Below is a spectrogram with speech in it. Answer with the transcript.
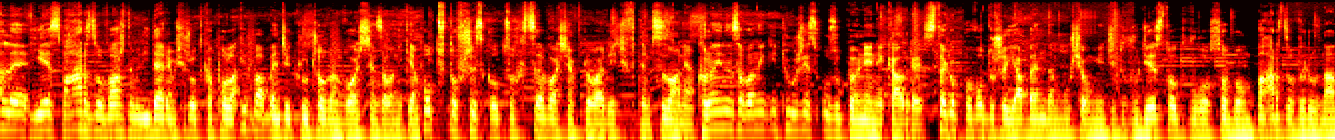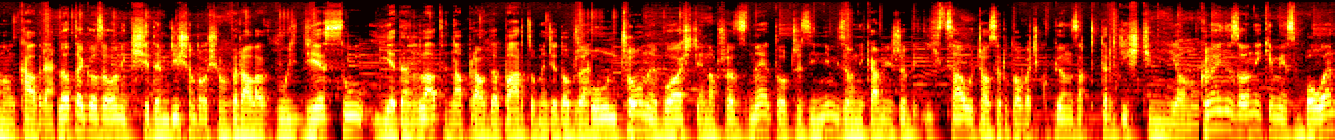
ale jest bardzo ważnym liderem środka pola. Chyba będzie kluczowym właśnie zawodnikiem pod to wszystko, co chcę właśnie wprowadzić w tym sezonie. Kolejny zawodnik i tu już jest uzupełnienie kadry. Z tego powodu, że ja będę musiał mieć 22 osobą bardzo wyrównaną kadrę. Dlatego zawodnik 78 overalla, 21 lat, naprawdę bardzo będzie dobrze połączony właśnie na przykład z Neto czy z innymi zawodnikami, żeby ich cały czas rotować, kupiony za 40 milionów. Kolejnym zawodnikiem jest Bowen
